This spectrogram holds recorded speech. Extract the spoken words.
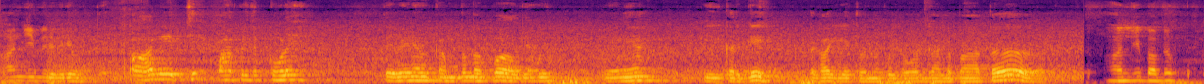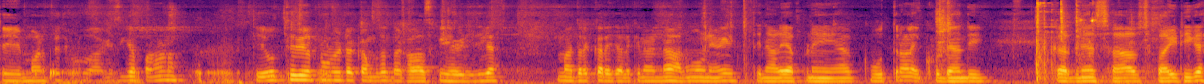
ਹਾਂਜੀ, ਮੇਰੇ ਵੀਡੀਓ ਆ ਗਏ ਇੱਥੇ ਮਨਪ੍ਰੀਤ ਕੋਲੇ ਤੇ ਵੇਣੇ ਕੰਮ ਧੰਦਾ ਭਾਲਦੇ ਆ ਕੋਈ। ਵੇਣੇ ਆ, ਕੀ ਕਰਗੇ? ਦਿਖਾਈਏ ਤੁਹਾਨੂੰ ਕੋਈ ਹੋਰ ਗੱਲਬਾਤ। ਹਾਂਜੀ ਬਾਬਿਓ ਤੇ ਮਨਪ੍ਰੀਤ ਕੋਲ ਆ ਗਏ ਸੀਗਾ ਆਪਾਂ ਹਨਾ ਤੇ ਉੱਥੇ ਵੀ ਆਪਾਂ ਨੂੰ ਏਡਾ ਕੰਮ ਧੰਦਾ ਖਾਸ ਕੀ ਹੈ ਨਹੀਂ ਸੀਗਾ। ਮੈਂ ਤਾਂ ਘਰੇ ਚੱਲ ਕੇ ਨਾਲ ਨਹਾ ਨੂੰ ਆਉਣੇ ਆਗੇ ਤੇ ਨਾਲੇ ਆਪਣੇ ਆ ਕਬੂਤਰਾਂ ਵਾਲੇ ਖੁੱਡਿਆਂ ਦੀ ਕਰਦੇ ਨੇ ਸਾਫ਼ ਸਫ਼ਾਈ, ਠੀਕ ਹੈ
